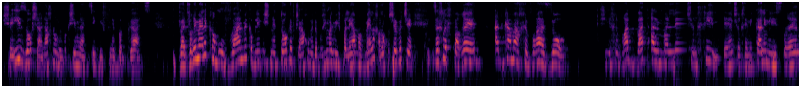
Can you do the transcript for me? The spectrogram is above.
שהיא זו שאנחנו מבקשים להציג בפני בג"ץ. והדברים האלה כמובן מקבלים משנה תוקף כשאנחנו מדברים על מפעלי ים המלח, אני לא חושבת שצריך לפרט עד כמה החברה הזו, שהיא חברת בת על מלא של כי"ל, כן, של כימיקלים לישראל,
